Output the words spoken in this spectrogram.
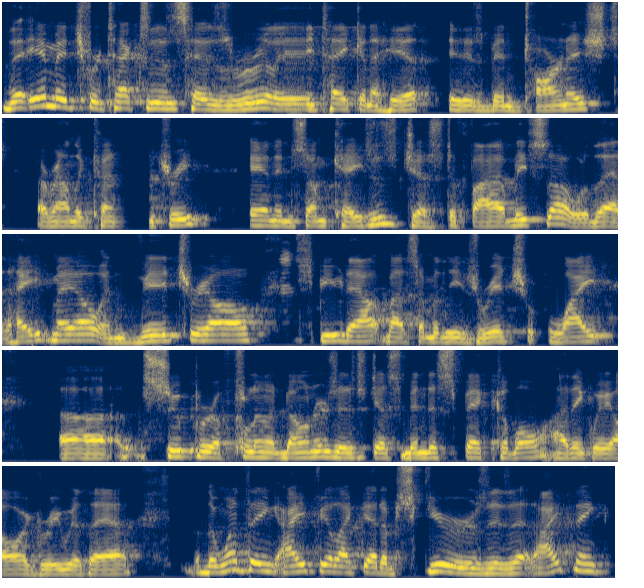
the image for Texas has really taken a hit. It has been tarnished around the country and in some cases justifiably so. That hate mail and vitriol spewed out by some of these rich white uh, super affluent donors has just been despicable. I think we all agree with that. The one thing I feel like that obscures is that I think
